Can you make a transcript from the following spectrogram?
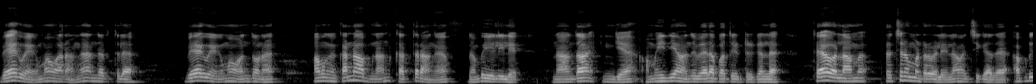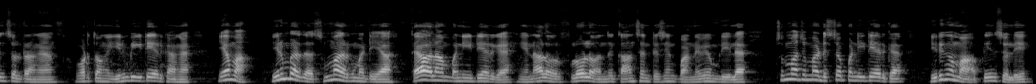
வேக வேகமாக வராங்க. அந்த இடத்துல வேக வேகமாக வந்தோன்னே அவங்க கண்ணாப்னான்னு கத்துறாங்க. நம்ம எழிலே நான் தான் இங்கே அமைதியாக வந்து வேலை பார்த்துக்கிட்டு இருக்கேன்ல. தேவையில்லாமல் பிரச்சனை பண்ணுற வேலையெல்லாம் வச்சுக்காத அப்படின்னு சொல்கிறாங்க ஒருத்தவங்க இரும்பிக்கிட்டே இருக்காங்க. ஏமா இரும்புறத சும்மா இருக்க மாட்டியா? தேவையில்லாமல் பண்ணிக்கிட்டே இருக்க. என்னால் ஒரு ஃப்ளோவில் வந்து கான்சன்ட்ரேஷன் பண்ணவே முடியல. சும்மா சும்மா டிஸ்டர்ப் பண்ணிக்கிட்டே இருக்க. இருங்கம்மா அப்படின்னு சொல்லி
